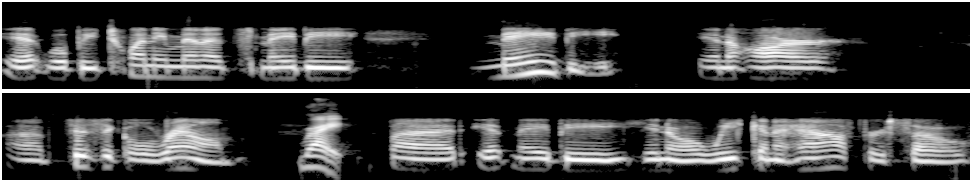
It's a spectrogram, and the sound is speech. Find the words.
it will be 20 minutes, maybe, maybe in our uh, physical realm, Right. but it may be, you know, a week and a half or so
